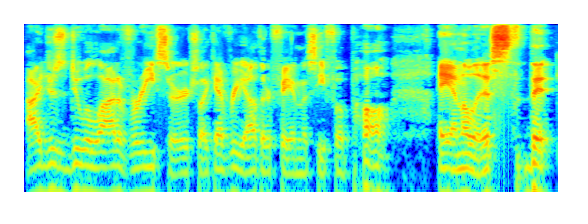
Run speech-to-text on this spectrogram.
I just do a lot of research like every other fantasy football analyst that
